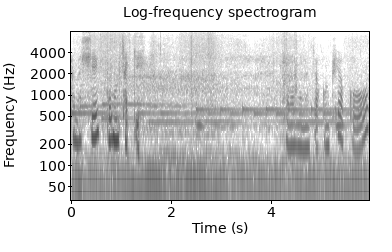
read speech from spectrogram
하나씩 보물찾기. 그러면은 조금 피었고.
